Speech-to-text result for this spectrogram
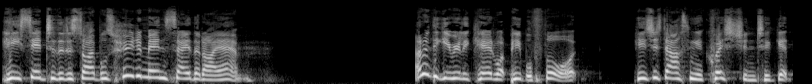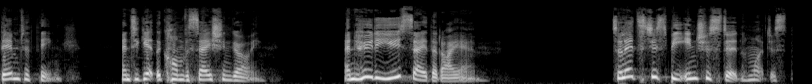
He said to the disciples, Who do men say that I am? I don't think he really cared what people thought. He's just asking a question to get them to think and to get the conversation going. And who do you say that I am? So let's just be interested. I might just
